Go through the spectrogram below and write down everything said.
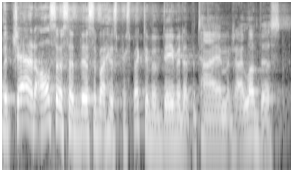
but Chad also said this about his perspective of David at the time, and I love this.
